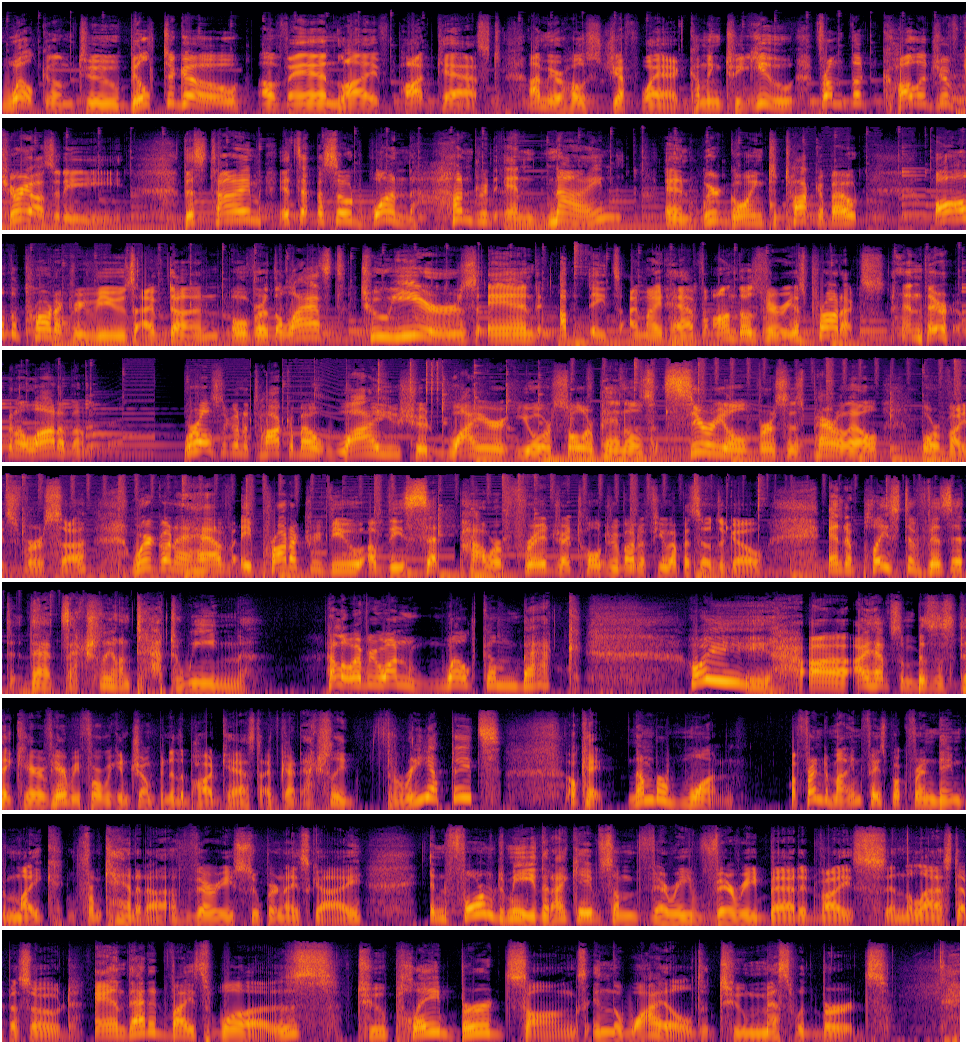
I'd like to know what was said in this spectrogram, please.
Welcome to Built to Go, a van life podcast. I'm your host, Jeff Wagg, coming to you from the College of Curiosity. This time, it's episode 109, and we're going to talk about all the product reviews I've done over the last two years and updates I might have on those various products. And there have been a lot of them. We're also going to talk about why you should wire your solar panels serial versus parallel, or vice versa. We're going to have a product review of the Set Power fridge I told you about a few episodes ago, and a place to visit that's actually on Tatooine. Hello, everyone. Welcome back. Hoi! Uh, I have some business to take care of here before we can jump into the podcast. I've got actually three updates. Okay, number one. A friend of mine, Facebook friend named Mike from Canada, a very super nice guy, informed me that I gave some very, very bad advice in the last episode. And that advice was to play bird songs in the wild to mess with birds.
